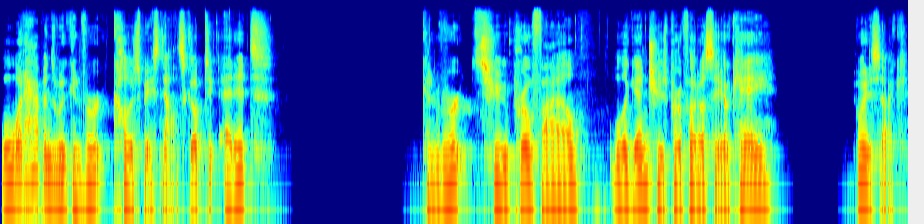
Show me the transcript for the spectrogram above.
Well, what happens when we convert color space? Now let's go up to edit, convert to profile. We'll again choose ProPhoto, say okay. Wait a sec,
